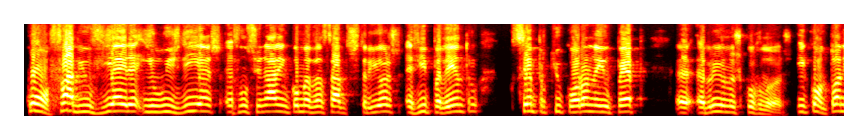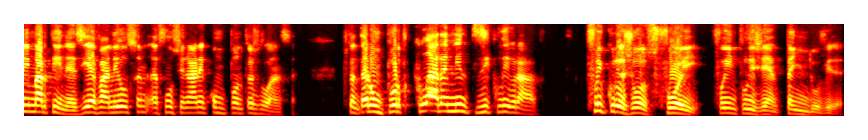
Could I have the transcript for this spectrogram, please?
Com Fábio Vieira e Luís Dias a funcionarem como avançados exteriores, a vir para dentro, sempre que o Corona e o Pep uh, abriam nos corredores. E com Tony Martinez e Evan Nilsson a funcionarem como pontas de lança. Portanto, era um Porto claramente desequilibrado. Foi corajoso? Foi. Foi inteligente? Tenho dúvidas.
